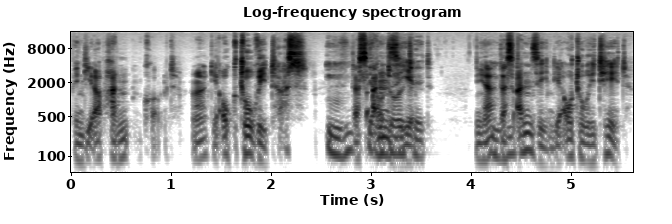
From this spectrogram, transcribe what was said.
wenn die abhanden kommt. Ne? Die Autoritas, mhm, das Ansehen. Autorität. Ja, mhm. das Ansehen, die Autorität.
